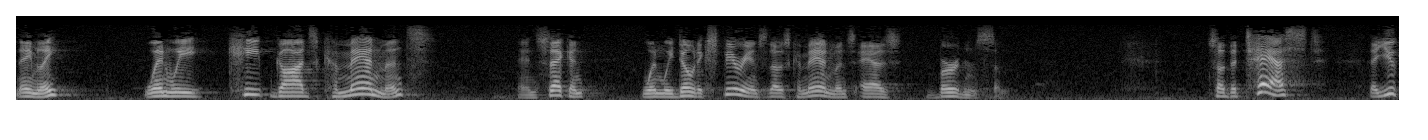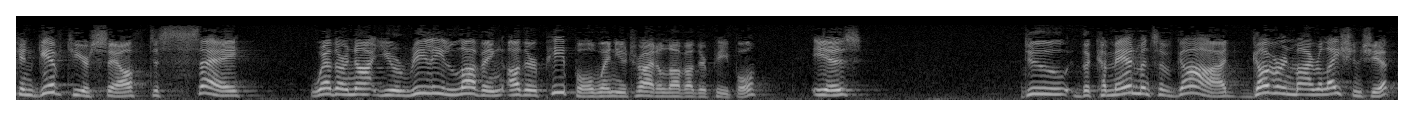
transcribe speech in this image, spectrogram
Namely, when we keep God's commandments, and second, when we don't experience those commandments as burdensome. So the test that you can give to yourself to say whether or not you're really loving other people when you try to love other people is do the commandments of God govern my relationship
